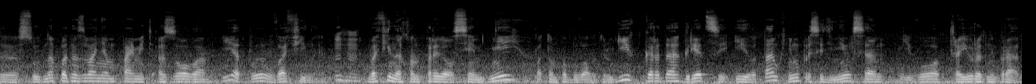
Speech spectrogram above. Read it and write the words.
э, судна под названием «Память Азова» и отплыл в Афины. Мгм. В Афинах он провел 7 дней, потом побывал в других городах Греции, и вот там к нему присоединился его троюродный брат,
